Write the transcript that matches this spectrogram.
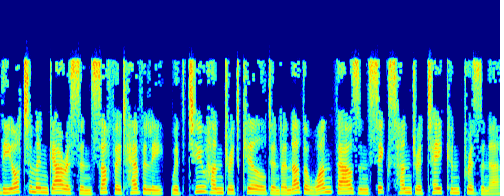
The Ottoman garrison suffered heavily, with 200 killed and another 1,600 taken prisoner.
